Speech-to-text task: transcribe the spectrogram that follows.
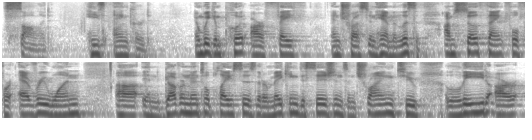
solid, He's anchored, and we can put our faith and trust in Him. And listen, I'm so thankful for everyone uh, in governmental places that are making decisions and trying to lead our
